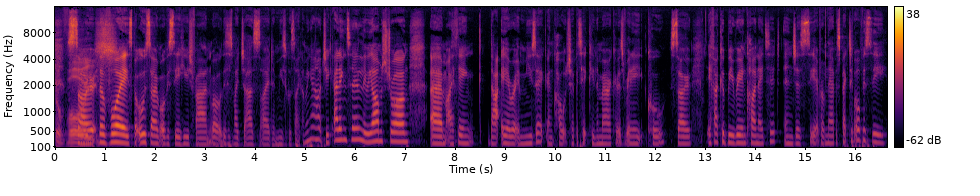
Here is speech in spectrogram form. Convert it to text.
The voice. So the voice. voice, but also I'm obviously a huge fan. Well, this is my jazz side and musical side coming out. Duke Ellington, Louis Armstrong. Um, I think that era in music and culture, particularly in America, is really cool. So if I could be reincarnated and just see it from their perspective, obviously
